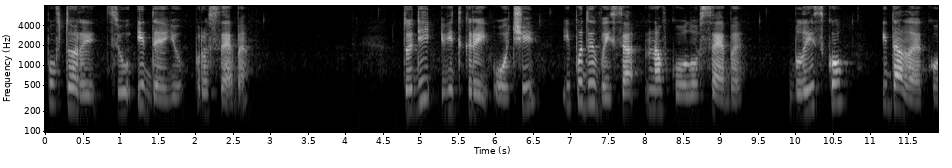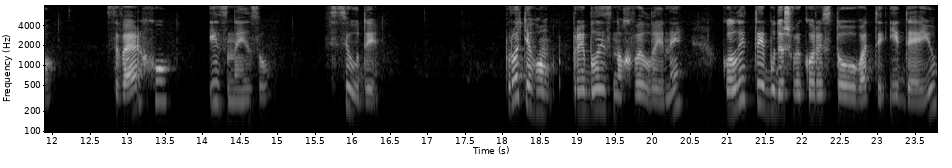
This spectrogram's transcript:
повтори цю ідею про себе. Тоді відкрий очі і подивися навколо себе близько і далеко, зверху і знизу, всюди. Протягом приблизно хвилини, коли ти будеш використовувати ідею,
